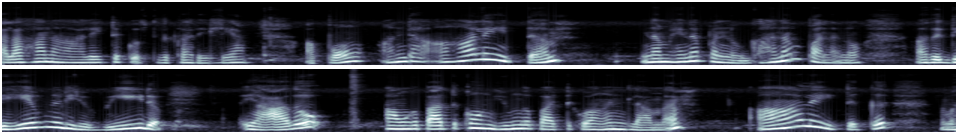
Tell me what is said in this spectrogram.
அழகான ஆலயத்தை கொடுத்துருக்காரு இல்லையா? அப்போது அந்த ஆலயத்தை நம்ம என்ன பண்ணணும்? கனம் பண்ணணும். அது தேவனுடைய வீடு. யாரோ அவங்க பார்த்துக்குவாங்க இவங்க பார்த்துக்குவாங்கன்னு இல்லாமல் ஆலைட்டுக்கு நம்ம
